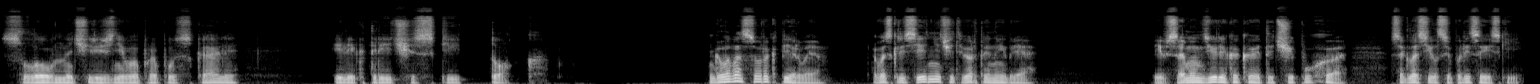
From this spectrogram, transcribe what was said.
словно через него пропускали электрический ток. Глава 41. Воскресенье, 4 ноября. И в самом деле какая-то чепуха, согласился полицейский.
